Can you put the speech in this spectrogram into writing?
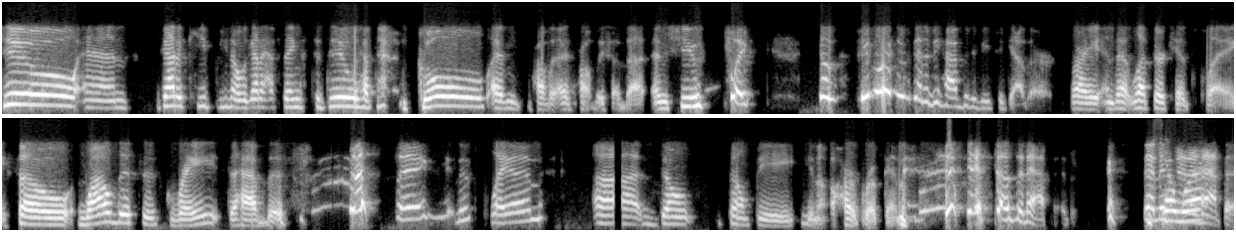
do and got to keep you know we got to have things to do. We have to have goals. I'm probably i probably said that. And she was like people are just to be happy to be together right and that let their kids play. So while this is great to have this thing this plan uh, don't don't be, you know, heartbroken. it doesn't happen. Then so what, happen.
